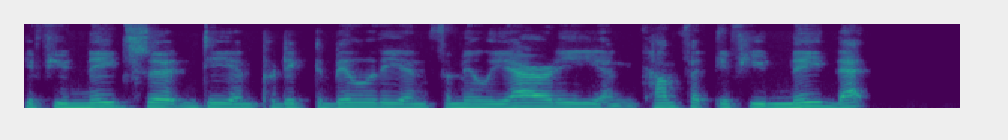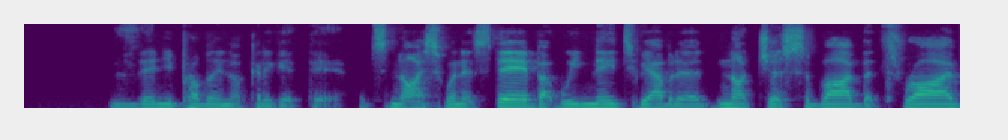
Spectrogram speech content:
If you need certainty and predictability and familiarity and comfort, if you need that then you're probably not going to get there. It's nice when it's there, but we need to be able to not just survive, but thrive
